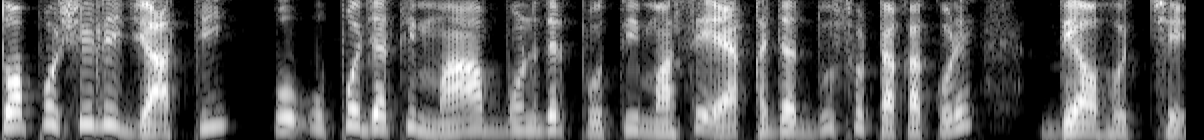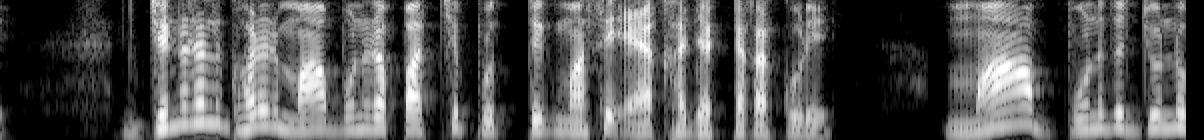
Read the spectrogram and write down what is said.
তপশিলি জাতি ও উপজাতি মা বোনেদের প্রতি মাসে এক হাজার দুশো টাকা করে দেওয়া হচ্ছে। জেনারেল ঘরের মা বোনেরা পাচ্ছে প্রত্যেক মাসে এক হাজার টাকা করে। মা বোনেদের জন্য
